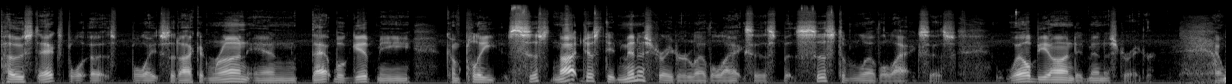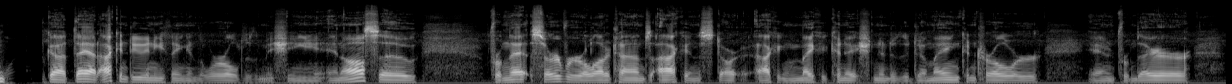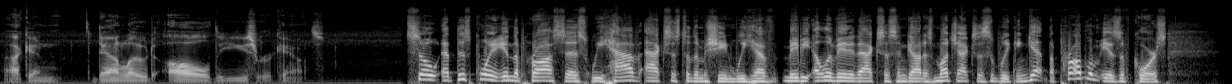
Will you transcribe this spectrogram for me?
post uh, exploits that I can run, and that will give me complete, system, not just administrator level access, but system level access, well beyond administrator. And once I've got that, I can do anything in the world to the machine. And also, from that server, a lot of times I can start, I can make a connection into the domain controller, and from there I can download all the user accounts. So at this point in the process, we have access to the machine. We have maybe elevated access and got as much access as we can get. The problem is, of course,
